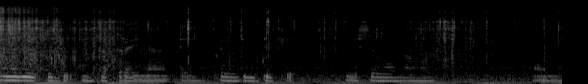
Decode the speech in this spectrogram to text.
Ano dito doon? Tatry natin. Kung didikit. Yung sa may mga ano.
